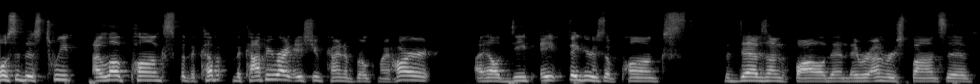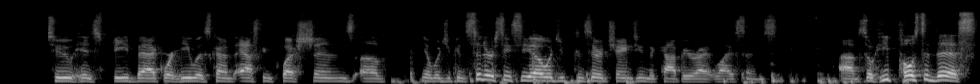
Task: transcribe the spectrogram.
Posted this tweet I love punks, but the, co- the copyright issue kind of broke my heart. I held deep eight figures of punks. The devs unfollowed them. They were unresponsive to his feedback where he was kind of asking questions of, you know, would you consider CC0? Would you consider changing the copyright license? Um, so he posted this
